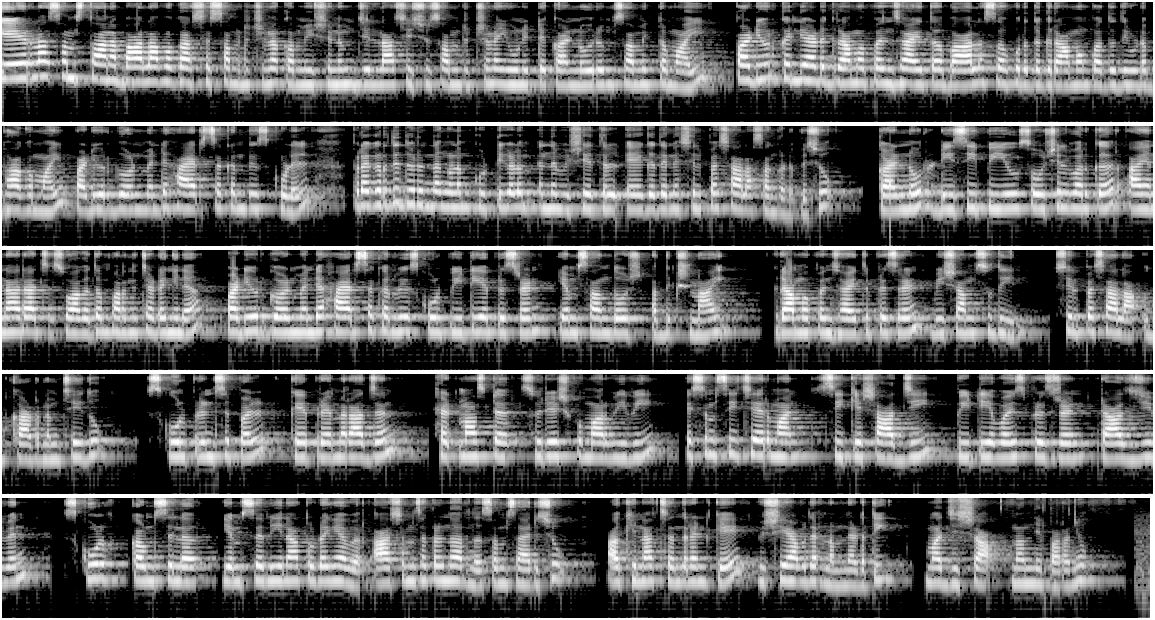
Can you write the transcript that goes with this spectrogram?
കേരള സംസ്ഥാന ബാലാവകാശ സംരക്ഷണ കമ്മീഷനും ജില്ലാ ശിശു സംരക്ഷണ യൂണിറ്റ് കണ്ണൂരും സംയുക്തമായി പടിയൂർ കല്യാട് ഗ്രാമപഞ്ചായത്ത് ബാലസൗഹൃദ ഗ്രാമം പദ്ധതിയുടെ ഭാഗമായി പടിയൂർ ഗവൺമെന്റ് ഹയർ സെക്കൻഡറി സ്കൂളിൽ പ്രകൃതി ദുരന്തങ്ങളും കുട്ടികളും എന്ന വിഷയത്തിൽ ഏകദിന ശില്പശാല സംഘടിപ്പിച്ചു. Kannur D C P U social worker Ayanaraj സ്വാഗതം പറഞ്ഞ ചടങ്ങിന് Padiyoor government higher secondary school P T A president M Santhosh അധ്യക്ഷനായി. ഗ്രാമപഞ്ചായത്ത് പ്രസിഡന്റ് ബിഷാം ഷംസുദ്ദീൻ ശില്പശാല ഉദ്ഘാടനം ചെയ്തു. School principal K Premarajan headmaster Suresh Kumar V V S M C chairman C K Shaji P T A vice president Rajeevan school counsellor M Semeena തുടങ്ങിയവർ ആശംസകൾ നേർന്ന് സംസാരിച്ചു. അഖിന ചന്ദ്രൻ K വിഷയാവതരണം നടത്തി. മജിഷ നന്ദി പറഞ്ഞു.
